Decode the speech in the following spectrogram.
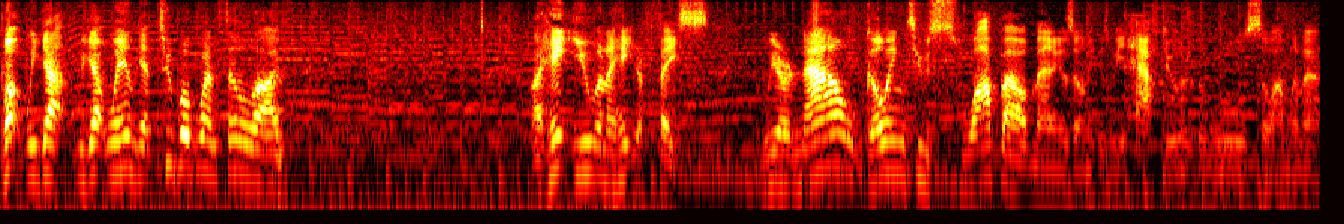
But we got we got wins. We got two Pokemon still alive. I hate you and I hate your face. We are now going to swap out Magnezone because we have to. Those are the rules. So I'm gonna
